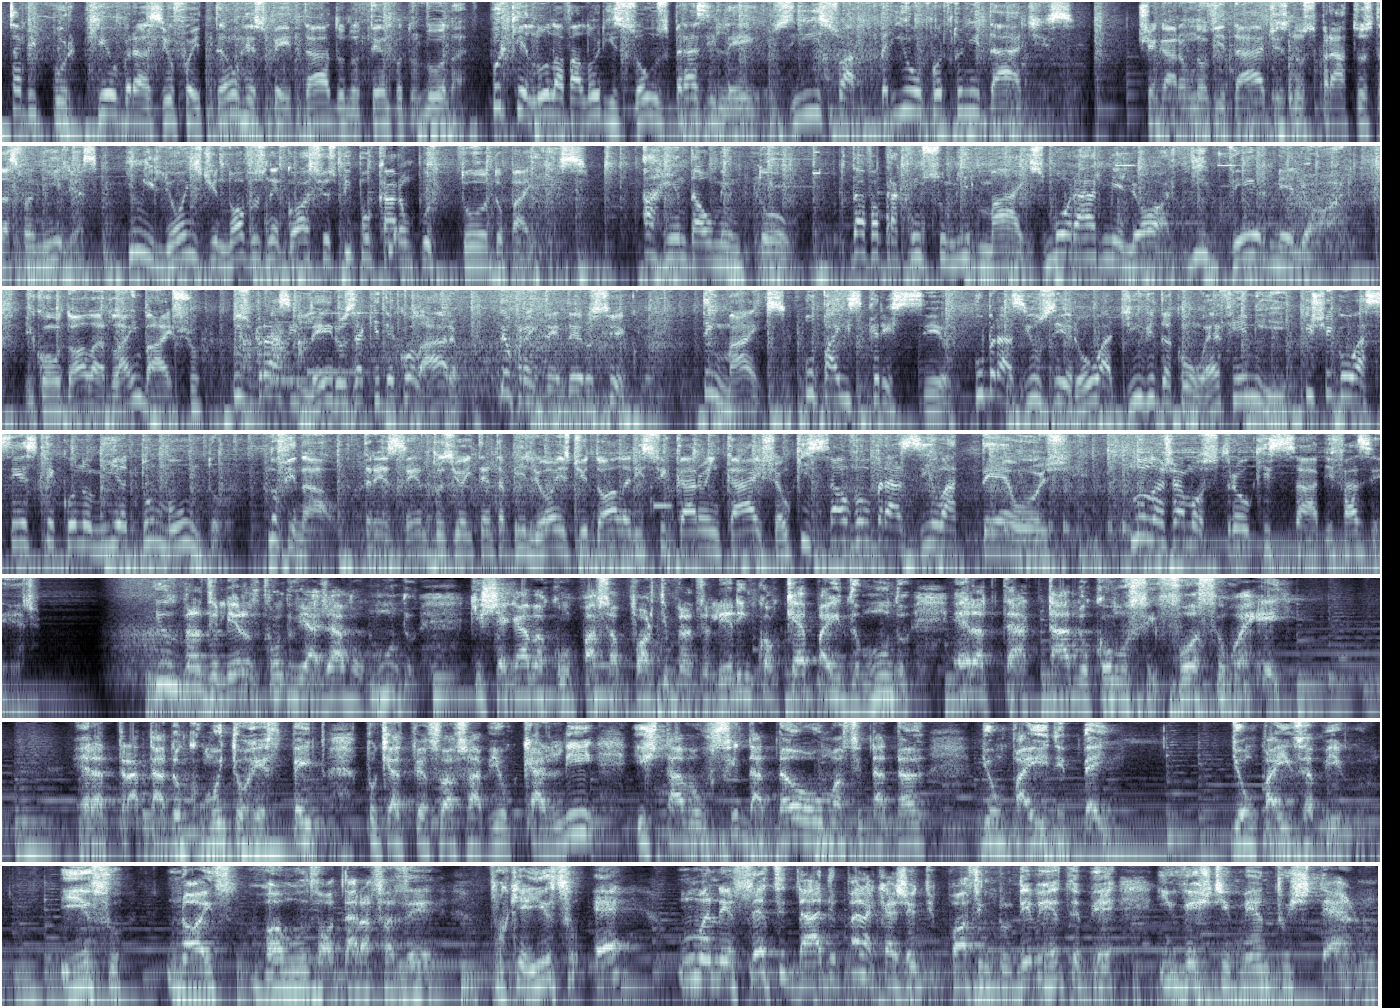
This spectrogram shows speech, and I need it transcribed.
Sabe por que o Brasil foi tão respeitado no tempo do Lula? Porque Lula valorizou os brasileiros e isso abriu oportunidades. Chegaram novidades nos pratos das famílias e milhões de novos negócios pipocaram por todo o país. A renda aumentou, dava para consumir mais, morar melhor, viver melhor. E com o dólar lá embaixo, os brasileiros é que decolaram. Deu para entender o ciclo? Tem mais. O país cresceu. O Brasil zerou a dívida com o FMI e chegou à sexta economia do mundo. No final, 380 bilhões de dólares ficaram em caixa, o que salva o Brasil até hoje. Lula já mostrou que sabe fazer. E os brasileiros, quando viajavam o mundo, que chegava com o passaporte brasileiro em qualquer país do mundo, era tratado como se fosse o rei. Era tratado com muito respeito, porque as pessoas sabiam que ali estava um cidadão ou uma cidadã de um país de bem, de um país amigo. E isso nós vamos voltar a fazer, porque isso é uma necessidade para que a gente possa, inclusive, receber investimento externo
